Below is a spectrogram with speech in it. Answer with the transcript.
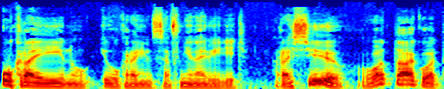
Украину и украинцев ненавидеть Россию. Вот так вот.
